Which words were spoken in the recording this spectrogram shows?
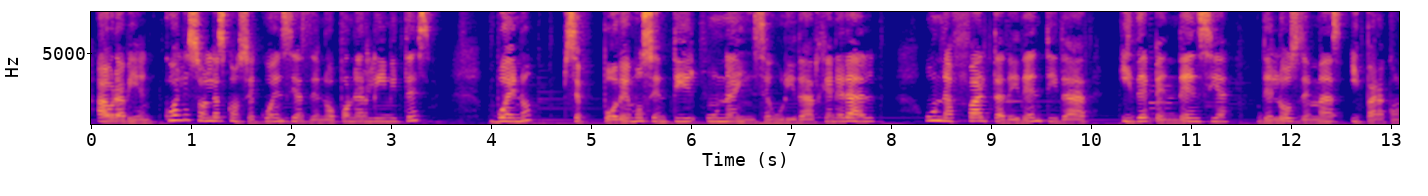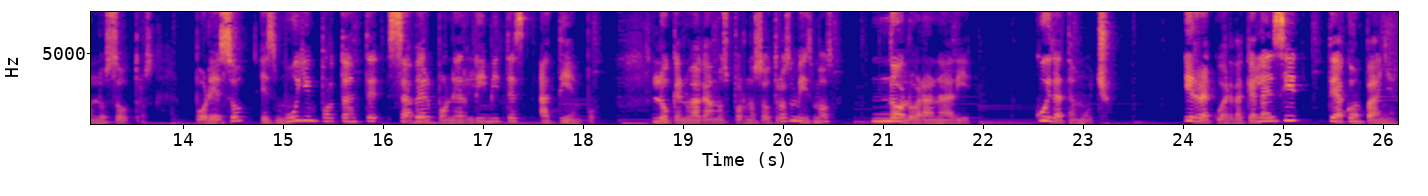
Ahora bien, ¿cuáles son las consecuencias de no poner límites? Bueno, podemos sentir una inseguridad general, una falta de identidad y dependencia de los demás y para con los otros. Por eso es muy importante saber poner límites a tiempo. Lo que no hagamos por nosotros mismos no lo hará nadie. Cuídate mucho. Y recuerda que la te acompaña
